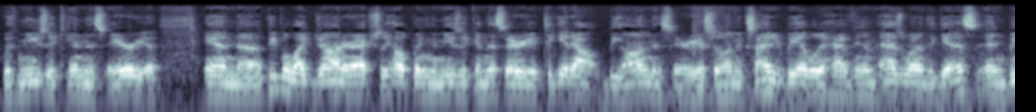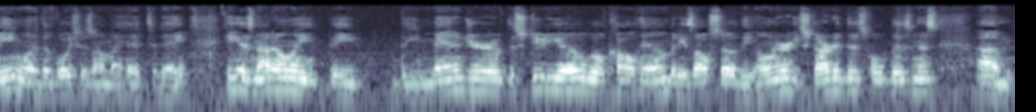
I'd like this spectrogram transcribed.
with music in this area. And uh, people like Jon are actually helping the music in this area to get out beyond this area. So I'm excited to be able to have him as one of the guests and being one of the voices on my head today. He is not only the the manager of the studio, we'll call him, but he's also the owner. He started this whole business. Um,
